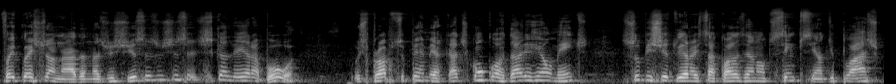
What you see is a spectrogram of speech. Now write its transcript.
foi questionada na justiça, a justiça disse que a lei era boa. Os próprios supermercados concordaram e realmente substituíram as sacolas, eram 100% de plástico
